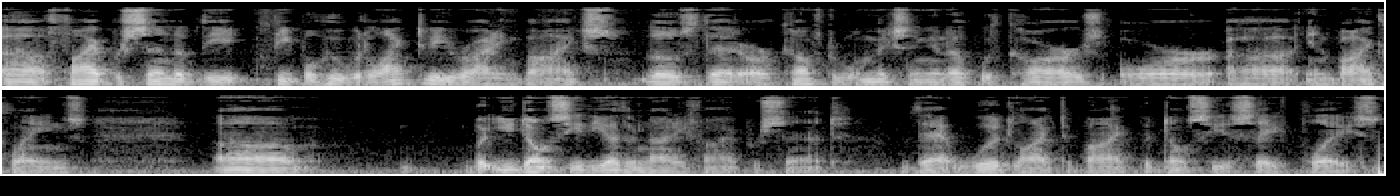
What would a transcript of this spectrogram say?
uh, five percent of the people who would like to be riding bikes, those that are comfortable mixing it up with cars or uh, in bike lanes, uh, but you don't see the other ninety-five percent that would like to bike but don't see a safe place.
